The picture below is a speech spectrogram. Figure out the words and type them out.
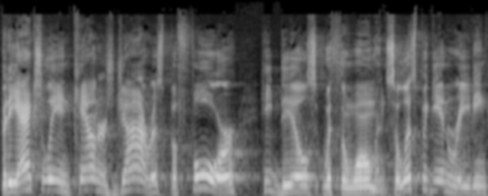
but he actually encounters Jairus before he deals with the woman. So let's begin reading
